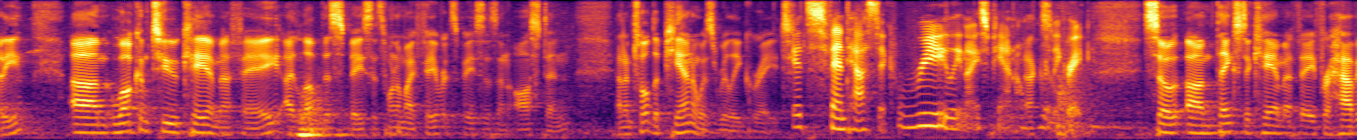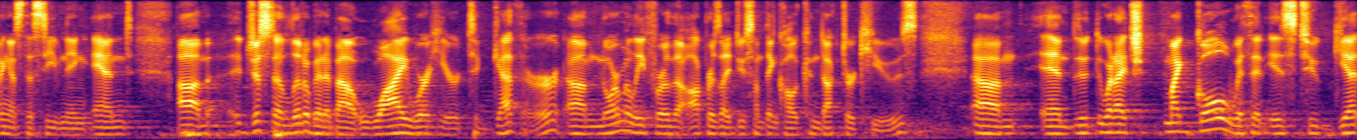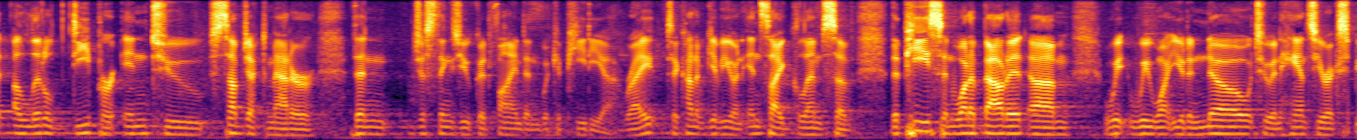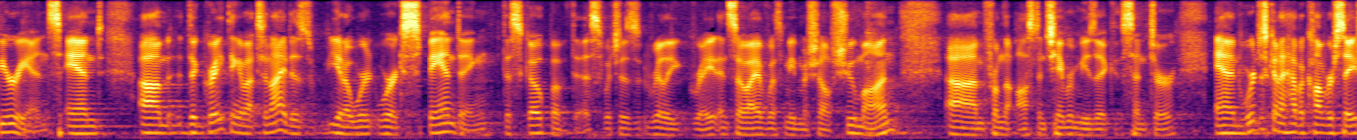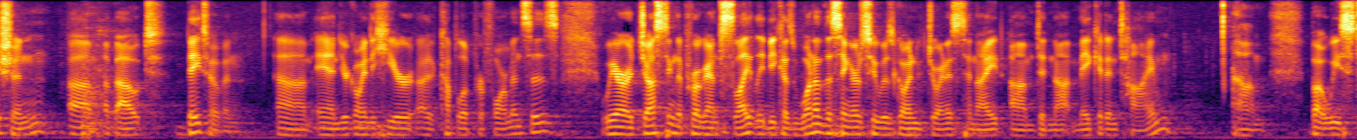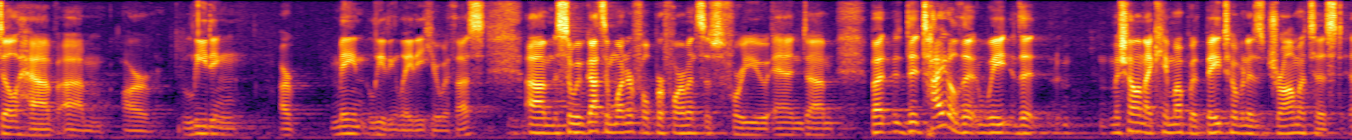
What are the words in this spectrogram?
Everybody. Um, welcome to KMFA. I love this space. It's one of my favorite spaces in Austin. And I'm told the piano is really great. It's fantastic. Really nice piano. Excellent. Really great. So, um, thanks to KMFA for having us this evening. And um, just a little bit about why we're here together. Um, normally, for the operas, I do something called conductor cues. Um, and th- what I ch- my goal with it is to get a little deeper into subject matter than just things you could find in Wikipedia, right? To kind of give you an inside glimpse of the piece and what about it um, we, we want you to know to enhance your experience. And um, the great thing about tonight is, you know, we're, we're expanding the scope of this, which is really great. And so I have with me Michelle Schumann um, from the Austin Chamber Music Center. And we're just going to have a conversation um, about Beethoven. Um, and you're going to hear a couple of performances. We are adjusting the program slightly because one of the singers who was going to join us tonight um, did not make it in time. Um, but we still have um, our leading, our main leading lady here with us. Um, so we've got some wonderful performances for you. And um, but the title that we that Michelle and I came up with, Beethoven as dramatist.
